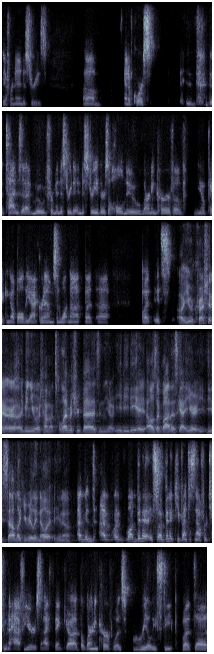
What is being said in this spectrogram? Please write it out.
different industries. Um, and of course, the times that I've moved from industry to industry, there's a whole new learning curve of you know picking up all the acronyms and whatnot. But uh, but it's oh you were crushing it or i mean you were talking about telemetry beds and you know edd i was like wow this guy you you sound like you really know it you know? I've been i've well i've been at so i've been at qventus now for two and a half years and i think uh, the learning curve was really steep but uh,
